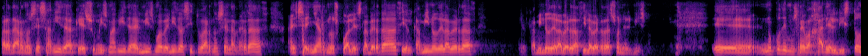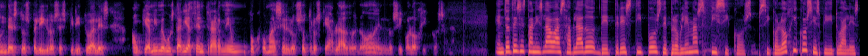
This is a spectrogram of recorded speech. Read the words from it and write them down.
Para darnos esa vida, que es su misma vida, Él mismo ha venido a situarnos en la verdad, a enseñarnos cuál es la verdad y el camino de la verdad. El camino de la verdad y la verdad son el mismo. Eh, no podemos rebajar el listón de estos peligros espirituales, aunque a mí me gustaría centrarme un poco más en los otros que he hablado, ¿no? en los psicológicos. Entonces, Stanislao, has hablado de tres tipos de problemas físicos, psicológicos y espirituales.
